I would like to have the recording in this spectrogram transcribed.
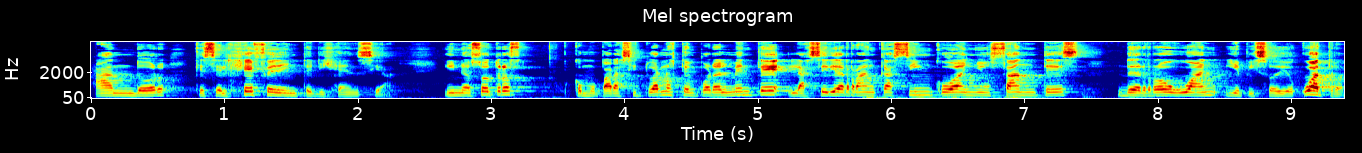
Andor, que es el jefe de inteligencia. Y nosotros, como para situarnos temporalmente, la serie arranca cinco años antes de Rogue One y episodio 4.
